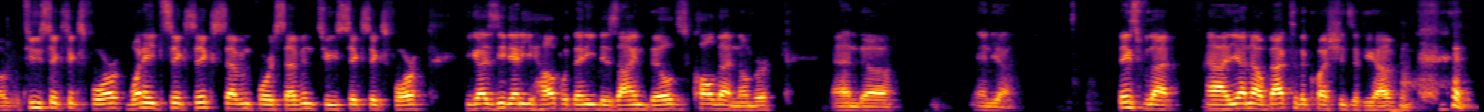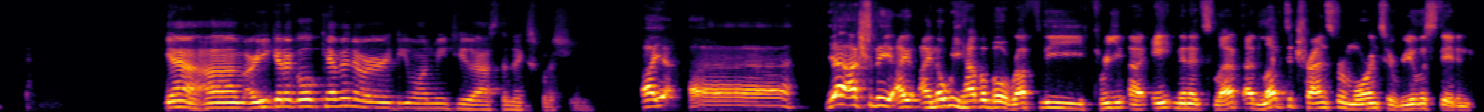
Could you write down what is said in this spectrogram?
oh, 2664 1866 747 2664. If you guys need any help with any design builds, call that number. And uh, and yeah, thanks for that. Uh, yeah, now back to the questions if you have them. Yeah. Um, are you gonna go, Kevin, or do you want me to ask the next question? Uh, yeah. Uh, yeah. Actually, I I know we have about roughly three uh, eight minutes left. I'd love to transfer more into real estate and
